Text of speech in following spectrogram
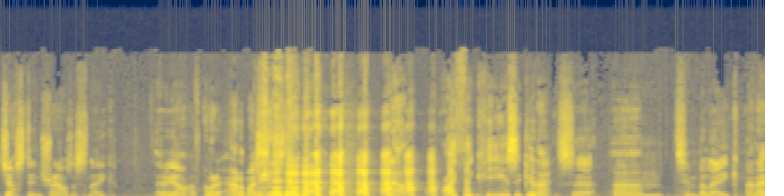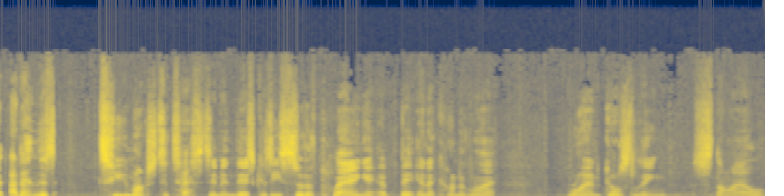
Justin Trouser Snake. There we are. I've got it out of my system. now, I think he is a good actor, um, Timberlake, and I, I don't think there's too much to test him in this because he's sort of playing it a bit in a kind of like Ryan Gosling style,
